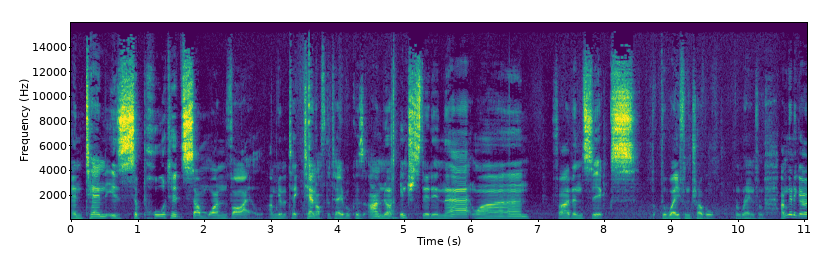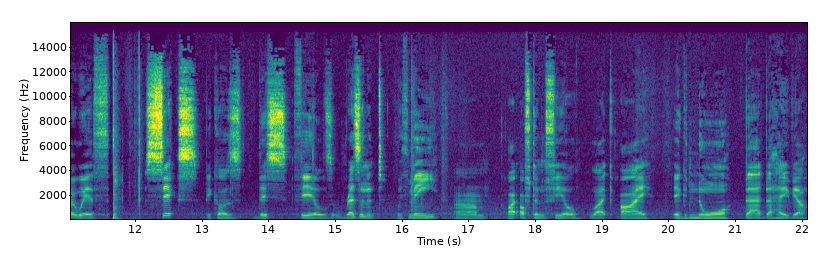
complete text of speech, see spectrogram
And 10 is supported someone vile. I'm going to take 10 off the table because I'm not interested in that one. 5 and 6 looked away from trouble or ran from. I'm going to go with six because this feels resonant with me. Um, I often feel like I ignore bad behavior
